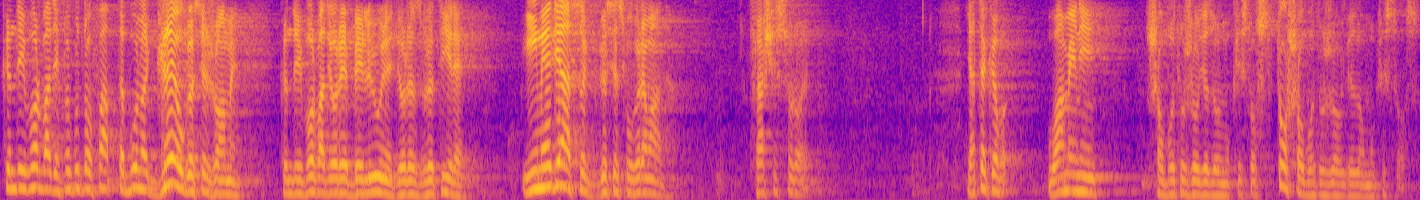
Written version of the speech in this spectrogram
Când e vorba de făcut o faptă bună, greu găsești oameni. Când e vorba de o rebeliune, de o răzvrătire, imediat să găsesc o grămadă. Frați și surori, iată că oamenii și-au bătut joc de Domnul Hristos, toți și-au bătut joc de Domnul Hristos.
